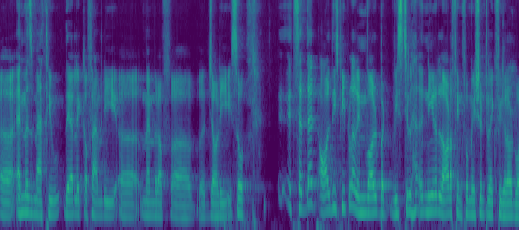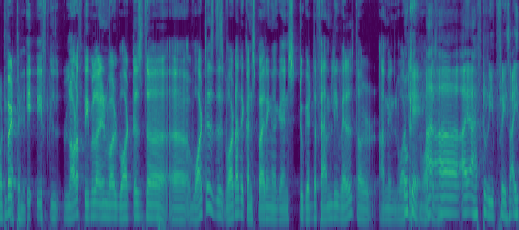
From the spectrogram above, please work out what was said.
uh, MS Matthew. They are like a family uh, member of uh, Jolly. So it's said that all these people are involved, but we still ha- need a lot of information to like figure out what But happened. if a lot of people are involved, what is the uh, what is this? What are they conspiring against to get the family wealth, or I mean, what is okay, what I, is uh, I have to rephrase. I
